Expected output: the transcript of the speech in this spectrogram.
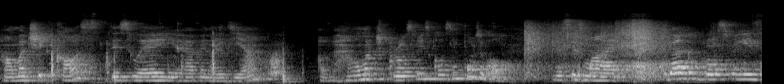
how much it costs. This way, you have an idea of how much groceries cost in Portugal. This is my bag of groceries.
